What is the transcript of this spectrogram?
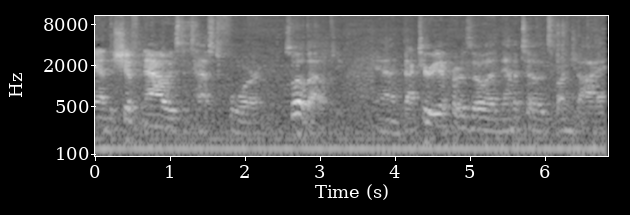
And the shift now is to test for soil biology and bacteria, protozoa, nematodes, fungi,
